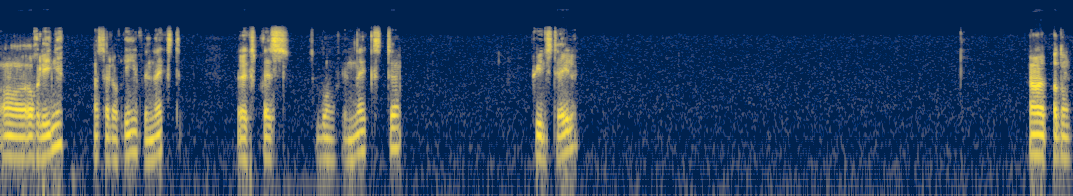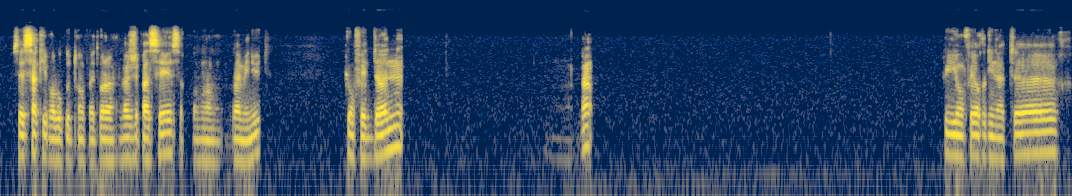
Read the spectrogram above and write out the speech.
hors ligne hors ligne, on fait next. L'express, c'est bon, on fait next. Puis install. Ah pardon, c'est ça qui prend beaucoup de temps en fait. Voilà, là j'ai passé, ça prend 20 minutes. Puis on fait done. Puis on fait ordinateur.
